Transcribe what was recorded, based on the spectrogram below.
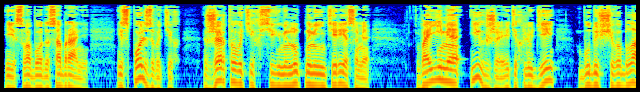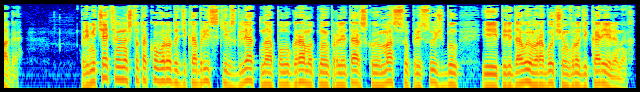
и свобода собраний, использовать их, жертвовать их сиюминутными интересами, во имя их же, этих людей, будущего блага. Примечательно, что такого рода декабристский взгляд на полуграмотную пролетарскую массу присущ был и передовым рабочим вроде Карелиных.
